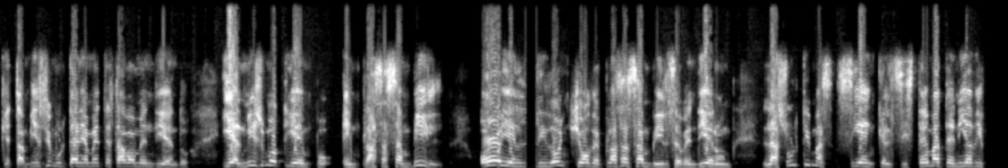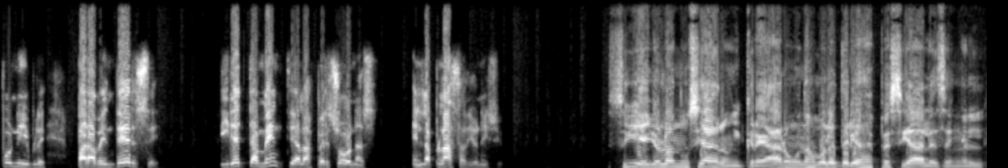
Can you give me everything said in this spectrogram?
que también simultáneamente estaban vendiendo, y al mismo tiempo en Plaza Sanville. Hoy en el Lidón Show de Plaza Sanville se vendieron las últimas 100 que el sistema tenía disponible para venderse directamente a las personas en la plaza, Dionisio. Sí, ellos lo anunciaron y crearon unas boleterías especiales en el,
